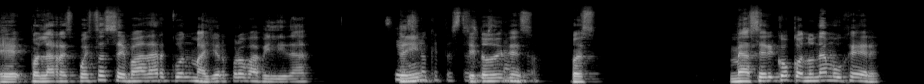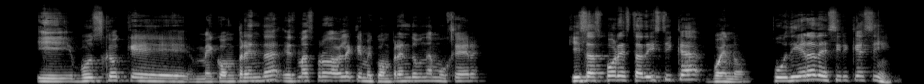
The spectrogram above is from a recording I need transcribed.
Eh, pues la respuesta se va a dar con mayor probabilidad. Sí, es lo que tú estás si tú dices, pues me acerco con una mujer y busco que me comprenda, es más probable que me comprenda una mujer, quizás por estadística, bueno, pudiera decir que sí,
